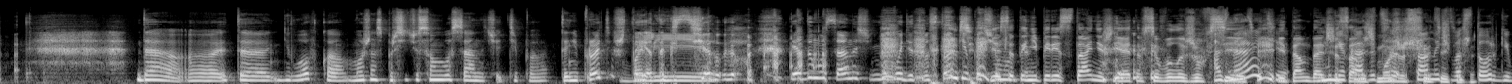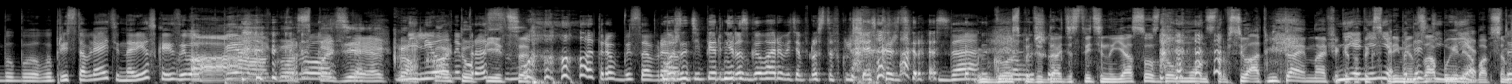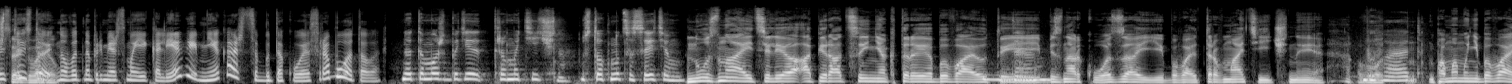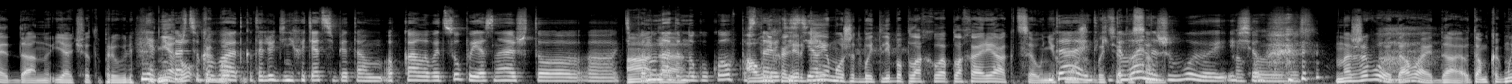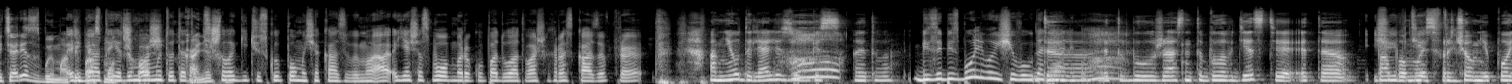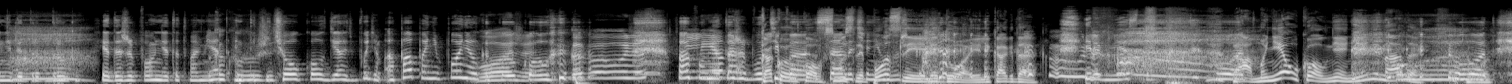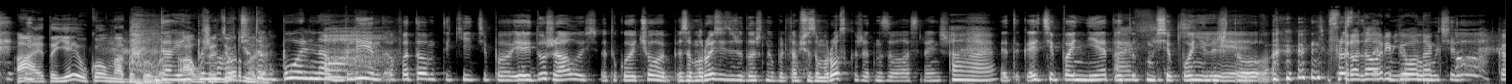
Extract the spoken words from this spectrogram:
Да, э, это неловко. Можно спросить у самого Саныча, типа, ты не против, что я так Блин. сделаю? Я думаю, Саныч не будет в восторге. Если ты не перестанешь, я это все выложу в А сеть, знаете, и там дальше мне Саныч кажется, можешь Саныч шутить в уже. восторге бы был. Вы представляете, нарезка из его А, первых господи, Миллионы тупица. просмотров бы собрал. Можно теперь не разговаривать, а просто включать каждый раз. Да. Господи, да, действительно, я создал монстр. Все, отметаем нафиг этот эксперимент, забыли обо всем, что я говорил. Но вот, например, с моей коллегой, мне кажется, бы такое сработало. Но это может быть и травматично. Ну, столкнуться с этим. Ну, знаете ли, операции некоторые бывают и Да. без наркоза, и бывают травматичные. Вот. Бывает. По-моему, не бывает, да, но я что-то преувеличил. Нет, Не, мне ну, кажется, бы- бывает, когда люди не хотят себе там обкалывать зубы, я знаю, что э, типа, А, ну да. надо много уколов А у поставить них и аллергия сделать. может быть, либо плохая, плохая реакция. У них да, может и быть такие, это давай самое. на живую и Какой все. ужас. На живую, давай, да. Там как мы тебя резать будем, а ты Ребята, я думала, мы тут эту Конечно. психологическую помощь оказываем. А я сейчас в обморок упаду от ваших рассказов про... А мне удаляли зуб без этого. Без обезболивающего удаляли. Да, это было ужасно. Это было в детстве. Это папа мой с врачом не поняли друг друга. Я даже помню этот момент. Какой Они такие, ужас. что укол делать будем? А папа не понял, какой укол. Какой ужас. Папа у меня тоже был Какой типа укол? В смысле, после или до? Или когда? Какой. Или вместо. Вот. А, мне укол? Не, не, не надо. Вот. А, это ей укол надо было. Да, я а не уже понимала, что так больно, блин. А потом такие, типа, я иду, жалуюсь. Я такое, что, заморозить же должны были? Там еще заморозка же это называлось раньше. Ага. Я такая, типа, нет. И тут мы все поняли, что Страдал ребенок.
